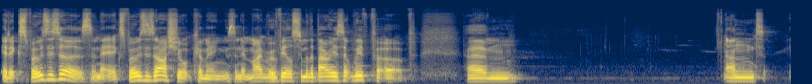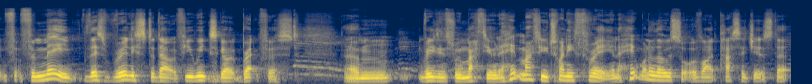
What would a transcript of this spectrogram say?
it exposes us and it exposes our shortcomings and it might reveal some of the barriers that we've put up. Um, and for me, this really stood out a few weeks ago at breakfast, um, reading through Matthew, and it hit Matthew 23, and it hit one of those sort of like passages that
